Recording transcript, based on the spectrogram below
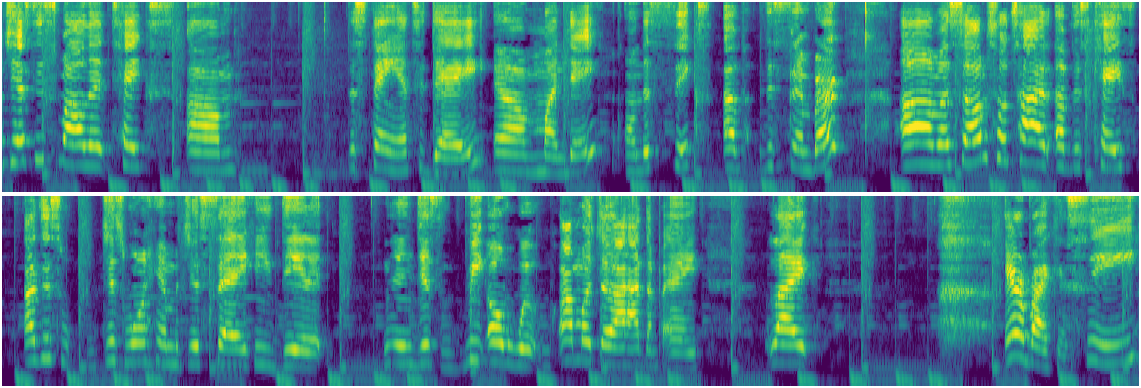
Jussie Smollett takes um the stand today, um, Monday, on the 6th of December. Um, so I'm so tired of this case. I just just want him to just say he did it and just be over with. How much do I have to pay? Like everybody can see.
